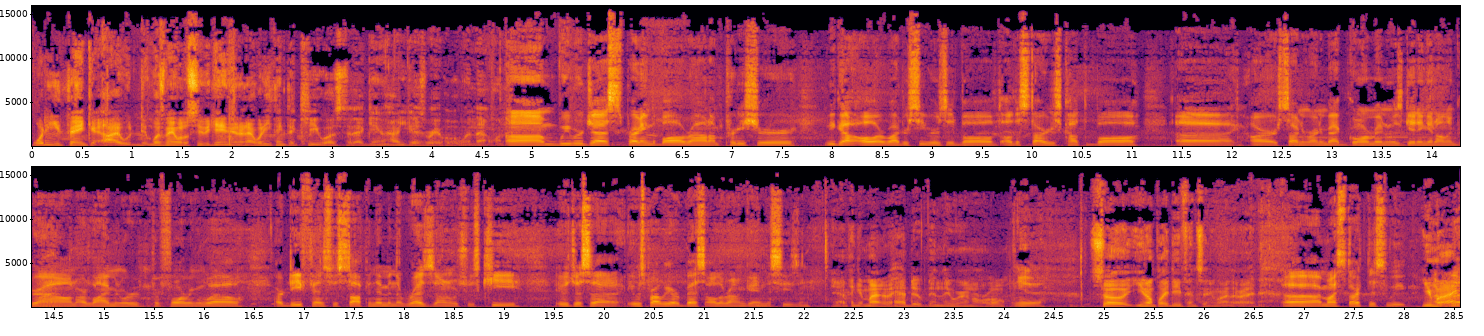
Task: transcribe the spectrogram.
what do you think? I wasn't able to see the game the other night. What do you think the key was to that game? How you guys were able to win that one? Um, we were just spreading the ball around. I'm pretty sure we got all our wide receivers involved. All the starters caught the ball. Uh, our starting running back Gorman was getting it on the ground. Our linemen were performing well. Our defense was stopping them in the red zone, which was key. It was just uh, it was probably our best all-around game this season. yeah, I think it might have had to have been. They were in a roll. Yeah, So you don't play defense anymore, though, right? uh, I might start this week. You I might?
